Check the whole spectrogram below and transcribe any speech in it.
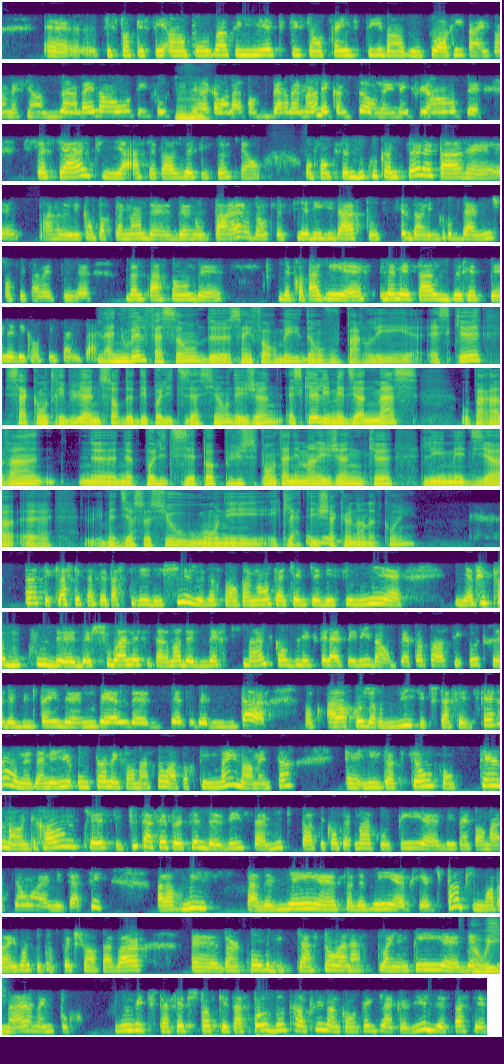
Euh, je pense que c'est en posant ses limites, puis si on se fait inviter dans une soirée, par exemple, mais c'est en disant ben non, il faut suivre les recommandations du gouvernement, mais comme ça, on a une influence social Puis à cet âge-là, c'est sûr qu'on on fonctionne beaucoup comme ça là, par, euh, par les comportements de, de nos pères. Donc, s'il y a des leaders positifs dans les groupes d'amis, je pense que ça va être une bonne façon de, de propager euh, le message du respect des conseils sanitaires. La nouvelle façon de s'informer dont vous parlez, est-ce que ça contribue à une sorte de dépolitisation des jeunes? Est-ce que les médias de masse auparavant ne, ne politisait pas plus spontanément les jeunes que les médias, euh, les médias sociaux où on est éclaté chacun dans notre coin? Ah, c'est clair que ça fait partie des défis. Je veux dire, si on remonte à quelques décennies, euh, il n'y avait pas beaucoup de, de, choix nécessairement de divertissement. Quand on voulait écouter la télé, ben, on ne pouvait pas passer outre le bulletin de nouvelles de 17 ou de 18 heures. Donc, alors qu'aujourd'hui, c'est tout à fait différent. On n'a jamais eu autant d'informations à porter même. En même temps, euh, les options sont tellement grandes que c'est tout à fait possible de vivre sa vie et de passer complètement à côté euh, des informations euh, médiatiques. Alors oui, ça devient ça devient préoccupant. Puis moi, par exemple, c'est pour ça que je suis en faveur d'un cours d'éducation à la citoyenneté dès ah même pour oui, tout à fait. Puis je pense que ça se pose d'autant plus dans le contexte de la COVID. J'espère que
